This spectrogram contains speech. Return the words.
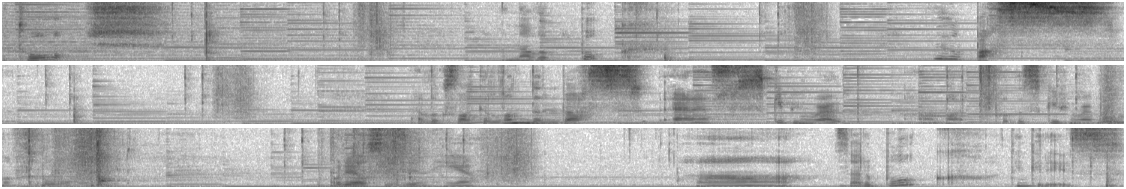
A torch. Another book. Little bus. That looks like a London bus and a skipping rope. I might put the skipping rope on the floor. What else is in here? Uh, is that a book? I think it is.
